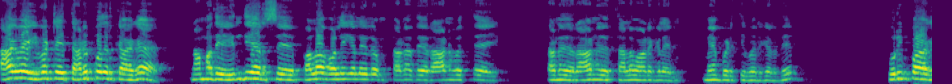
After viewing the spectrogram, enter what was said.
ஆகவே இவற்றை தடுப்பதற்காக நமது இந்திய அரசு பல வழிகளிலும் தனது இராணுவத்தை தனது இராணுவ தளவாடங்களை மேம்படுத்தி வருகிறது. குறிப்பாக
